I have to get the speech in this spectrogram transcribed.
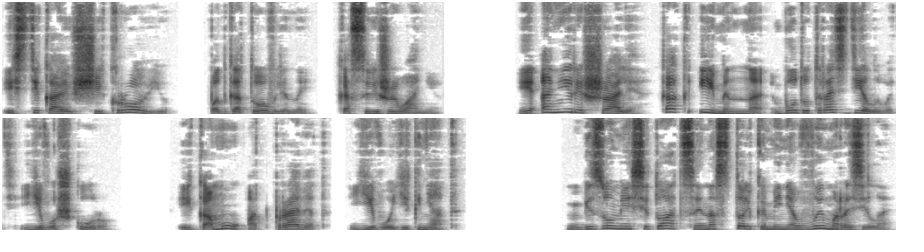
истекающий кровью, подготовленный к освежеванию. И они решали, как именно будут разделывать его шкуру и кому отправят его ягнят. Безумие ситуации настолько меня выморозило,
